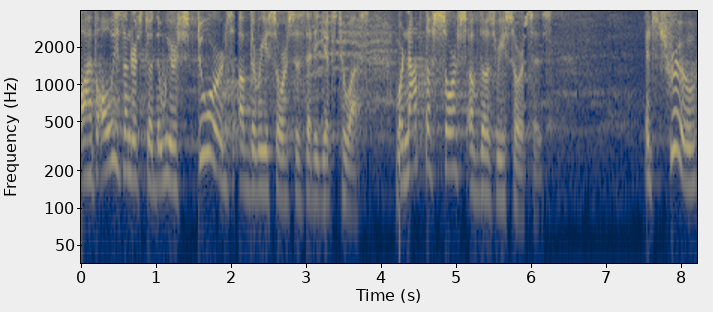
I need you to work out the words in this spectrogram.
have always understood that we are stewards of the resources that he gives to us. We're not the source of those resources. It's true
